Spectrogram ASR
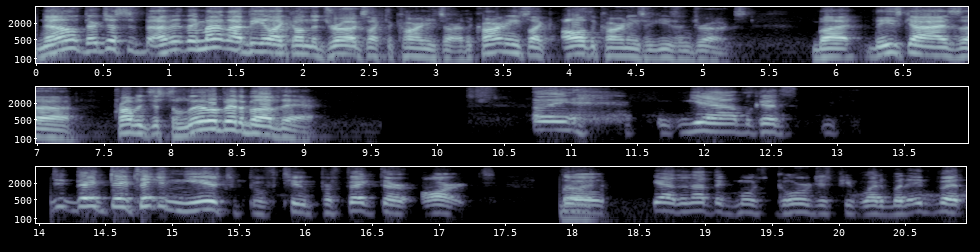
no, they're just. I mean, they might not be like on the drugs like the carnies are. The carnies, like all the carnies, are using drugs, but these guys, uh, probably just a little bit above that. I mean, yeah, because they they've taken years to to perfect their art. So right. yeah, they're not the most gorgeous people, but it, but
